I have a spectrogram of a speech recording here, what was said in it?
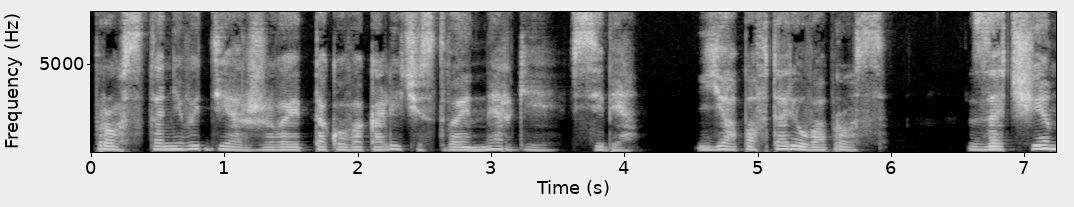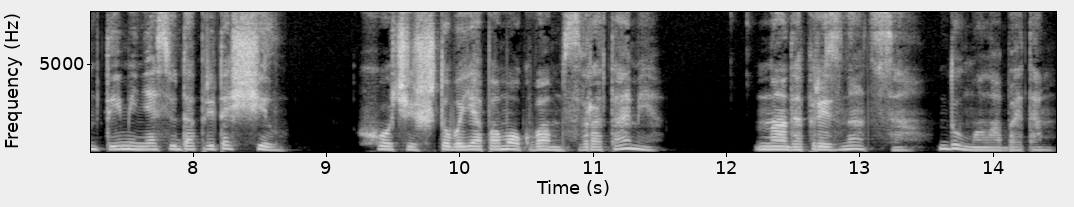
просто не выдерживает такого количества энергии в себе. Я повторю вопрос. «Зачем ты меня сюда притащил? Хочешь, чтобы я помог вам с вратами?» Надо признаться, думал об этом.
